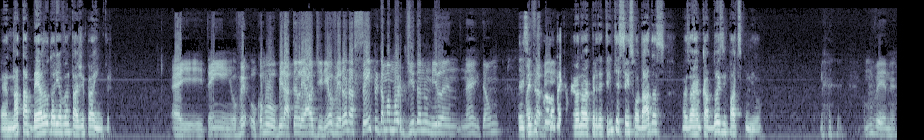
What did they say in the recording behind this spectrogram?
É, na tabela eu daria vantagem para a Inter. É, e, tem, o, como o Biratan Leal diria, o Verona sempre dá uma mordida no Milan, né? Então, ele sempre saber. fala né, que o Verona vai perder 36 rodadas, mas vai arrancar dois empates com o Milan. Vamos ver, né?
